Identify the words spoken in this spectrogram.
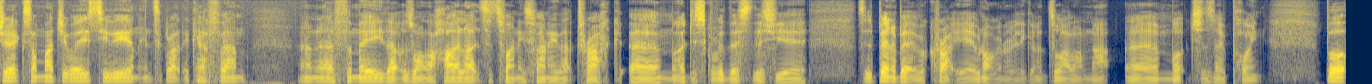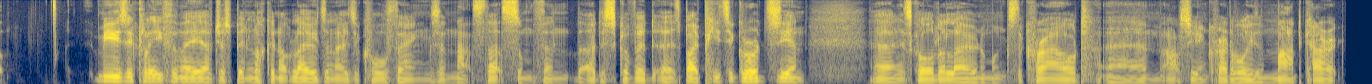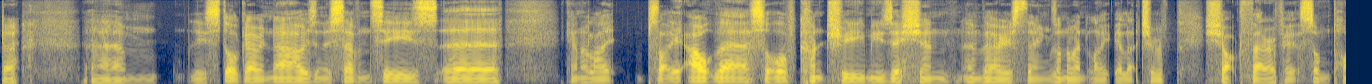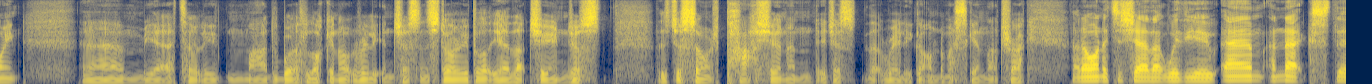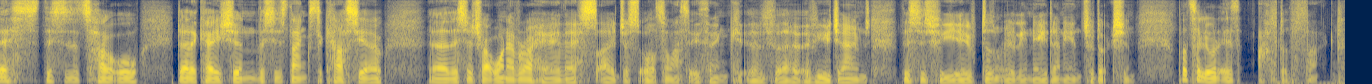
On Magic Waves TV and Intergalactic FM. And uh, for me, that was one of the highlights of 2020. That track, um, I discovered this this year, so it's been a bit of a crap year. We're not to really going to dwell on that um, much. There's no point. But musically, for me, I've just been looking up loads and loads of cool things, and that's that's something that I discovered. Uh, it's by Peter Grudzien. Uh, and it's called Alone Amongst the Crowd. Um, absolutely incredible. He's a mad character. Um, he's still going now. He's in his seventies. Uh, kind of like slightly out there sort of country musician and various things. Underwent like electroshock therapy at some point. Um, yeah, totally mad, worth looking up. Really interesting story, but yeah, that tune just there's just so much passion, and it just that really got under my skin. That track, and I wanted to share that with you. Um, and next, this this is a total dedication. This is thanks to Casio. Uh, this is a track. Whenever I hear this, I just automatically think of uh, of you, James. This is for you. Doesn't really need any introduction, but I'll tell you what it is after the fact.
